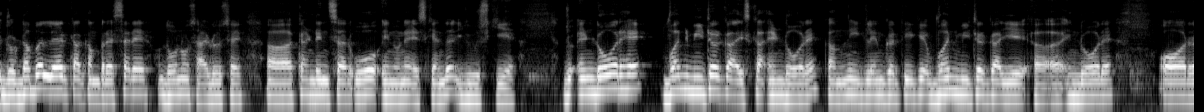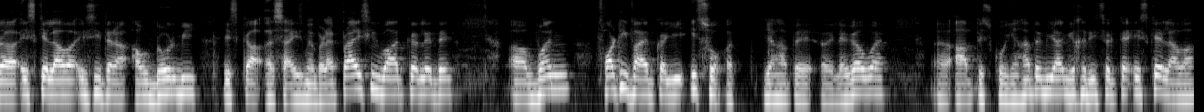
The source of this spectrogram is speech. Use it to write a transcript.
जो डबल लेयर का कंप्रेसर है, दोनों साइडों से कंडेंसर वो इन्होंने इसके अंदर यूज़ किए जो इंडोर है वन मीटर का इसका इंडोर है। कंपनी क्लेम करती है कि वन मीटर का ये इंडोर है। और इसके अलावा इसी तरह आउटडोर भी इसका साइज़ में बड़ा है। प्राइस की बात कर लेते हैं वन फोर्टी फाइव का ये इस वक्त यहाँ पे लगा हुआ है। आप इसको यहाँ पे भी आगे ख़रीद सकते हैं। इसके अलावा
